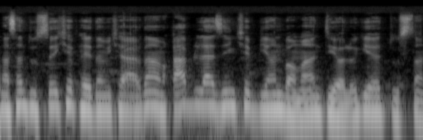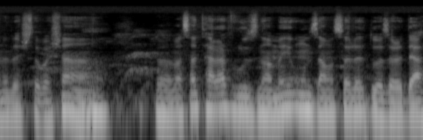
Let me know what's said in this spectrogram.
مثلا دوستایی که پیدا می‌کردم قبل از اینکه بیان با من دیالوگ دوستانه داشته باشم اه، مثلا طرف روزنامه اون زمان سال 2010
